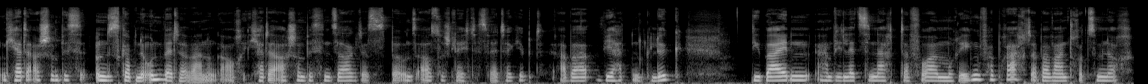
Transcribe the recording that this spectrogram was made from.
ich hatte auch schon ein bisschen, und es gab eine Unwetterwarnung auch. Ich hatte auch schon ein bisschen Sorge, dass es bei uns auch so schlechtes Wetter gibt. Aber wir hatten Glück. Die beiden haben die letzte Nacht davor im Regen verbracht, aber waren trotzdem noch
